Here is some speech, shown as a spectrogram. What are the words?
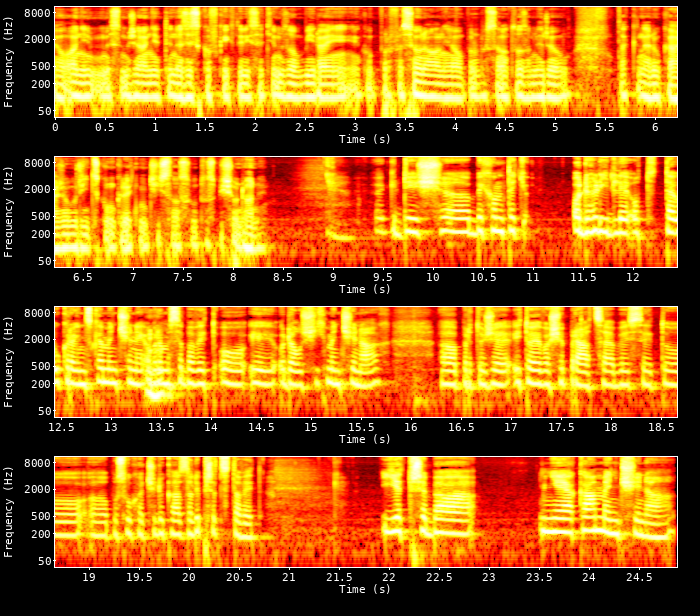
Jo, ani, myslím, že ani ty neziskovky, které se tím zaobírají jako profesionálně a opravdu se na to zaměřují, tak nedokážou říct konkrétní čísla, jsou to spíš odhady. Když eh, bychom teď odhlídli od té ukrajinské menšiny a budeme mhm. se bavit o, i o dalších menšinách, uh, protože i to je vaše práce, aby si to uh, posluchači dokázali představit. Je třeba nějaká menšina,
